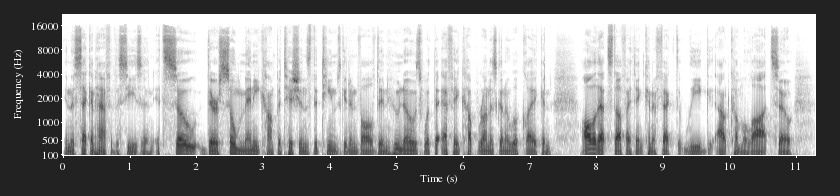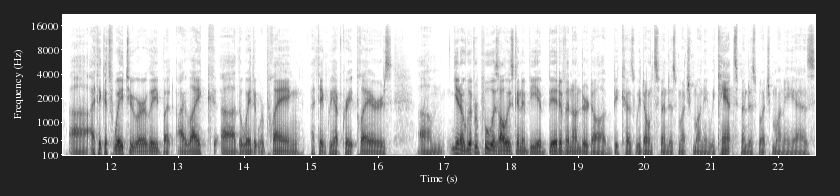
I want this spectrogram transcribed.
in the second half of the season. It's so there are so many competitions that teams get involved in. Who knows what the FA Cup run is going to look like, and all of that stuff I think can affect league outcome a lot. So. Uh, I think it's way too early, but I like uh, the way that we're playing. I think we have great players. Um, you know, Liverpool is always going to be a bit of an underdog because we don't spend as much money. We can't spend as much money as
